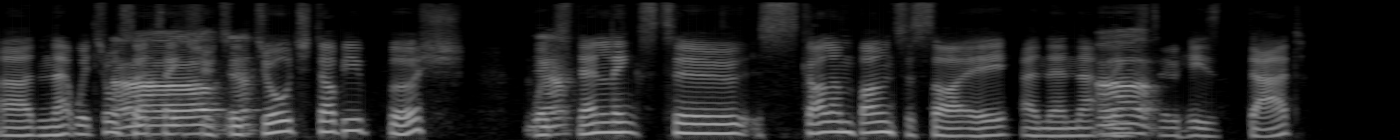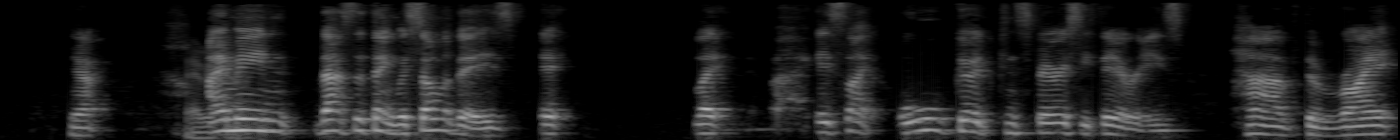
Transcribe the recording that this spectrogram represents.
Uh, then that which also uh, takes you to yeah. George W. Bush, which then links to Skull and Bone Society, and then that links uh, to his dad. Yeah. I go. mean, that's the thing with some of these. It like it's like all good conspiracy theories have the right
